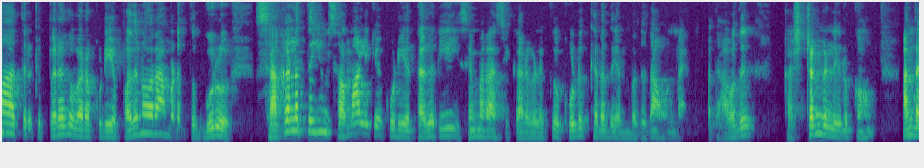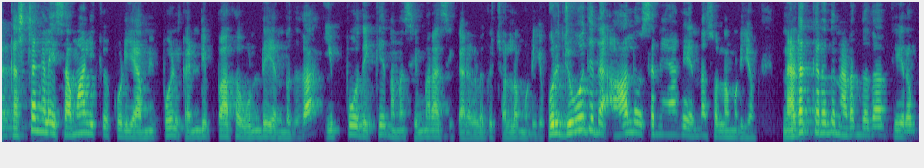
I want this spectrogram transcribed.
மாதத்திற்கு பிறகு வரக்கூடிய பதினோராம் இடத்து குரு சகலத்தையும் சமாளிக்கக்கூடிய தகுதியை சிம்மராசிக்காரர்களுக்கு கொடுக்கிறது என்பதுதான் உண்மை. அதாவது கஷ்டங்கள் இருக்கும். அந்த கஷ்டங்களை சமாளிக்கக்கூடிய அமைப்புகள் கண்டிப்பாக உண்டு என்பதுதான் இப்போதைக்கு நம்ம சிம்மராசிக்காரர்களுக்கு சொல்ல முடியும். ஒரு ஜோதிட ஆலோசனையாக என்ன சொல்ல முடியும்? நடக்கிறது நடந்துதான் தீரும்.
